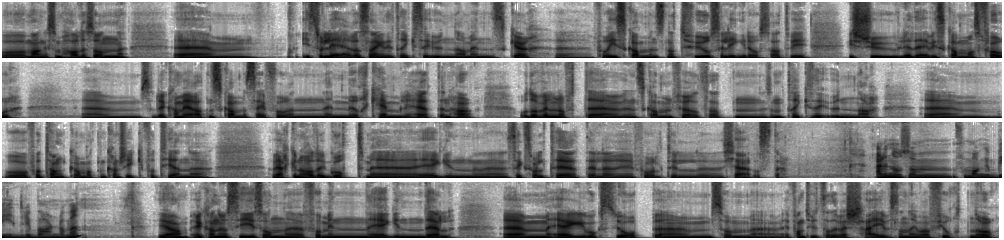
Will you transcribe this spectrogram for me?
Og mange som har det sånn, um, isolerer seg, de trekker seg unna mennesker. Eh, for i skammens natur så ligger det også at vi, vi skjuler det vi skammer oss for. Um, så det kan være at en skammer seg for en mørk hemmelighet en har. Og da vil den ofte den skammen føre til at en liksom, trekker seg unna. Um, og får tanker om at en kanskje ikke fortjener verken å ha det godt med egen eh, seksualitet eller i forhold til eh, kjæreste. Er det noe som for mange begynner i barndommen? Ja, jeg kan jo si sånn eh, for min egen del. Jeg vokste jo opp som Jeg fant ut at jeg var skeiv da jeg var 14 år.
